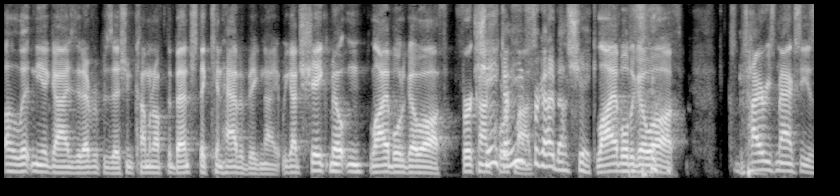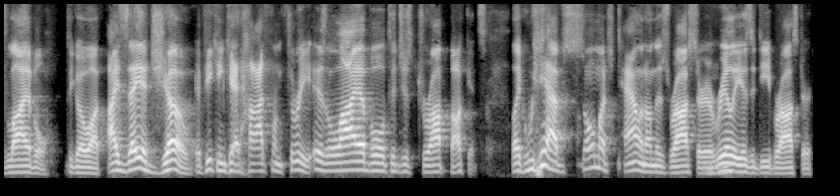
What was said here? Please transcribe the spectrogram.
A litany of guys at every position coming off the bench that can have a big night. We got Shake Milton liable to go off. Furkan Shake, I even forgot about Shake. Liable to go off. Tyrese Maxey is liable to go up. Isaiah Joe, if he can get hot from three, is liable to just drop buckets. Like we have so much talent on this roster. It mm-hmm. really is a deep roster.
